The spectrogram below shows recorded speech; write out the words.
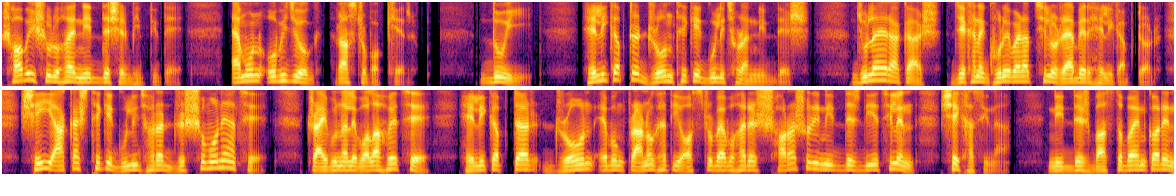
সবই শুরু হয় নির্দেশের ভিত্তিতে। এমন অভিযোগ রাষ্ট্রপক্ষের। দুই, হেলিকপ্টার ড্রোন থেকে গুলি ছোড়ার নির্দেশ। জুলাইয়ের আকাশ, যেখানে ঘুরে বেড়াচ্ছিল র্যাবের হেলিকপ্টার, সেই আকাশ থেকে গুলি ঝরার দৃশ্য মনে আছে? ট্রাইব্যুনালে বলা হয়েছে, হেলিকপ্টার, ড্রোন এবং প্রাণঘাতী অস্ত্র ব্যবহারের সরাসরি নির্দেশ দিয়েছিলেন শেখ হাসিনা। নির্দেশ বাস্তবায়ন করেন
